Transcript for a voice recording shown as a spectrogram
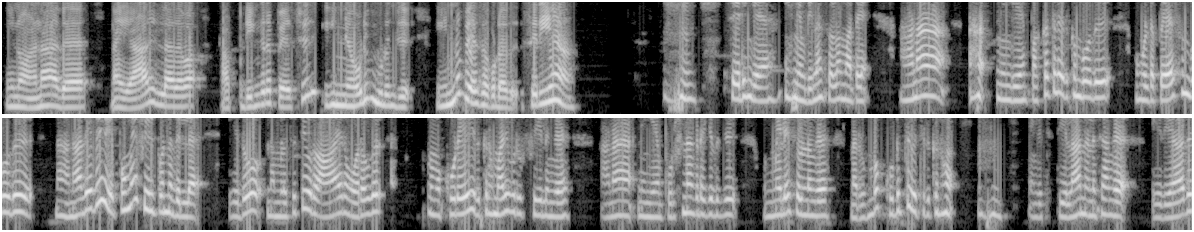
இன்னும் அனாத நான் யாரும் இல்லாதவா அப்படிங்கிற பேச்சு இன்னோடி முடிஞ்சு. இன்னும் பேசக்கூடாது. சரியா? சரிங்க. நீங்க அப்படிலாம் சொல்ல மாட்டேன். ஆனா நீங்க என் பக்கத்துல இருக்கும்போது உங்கள்ட்ட பேசும்போது நான் அனாதையவே எப்பவுமே ஃபீல் பண்ணதில்ல. ஏதோ நம்மளை சுத்தி ஒரு ஆயிரம் உறவுகள் நம்ம கூடயே இருக்கிற மாதிரி ஒரு ஃபீலுங்க ஆனா நீங்க என் புருஷனா கிடைக்கிறதுக்கு உண்மையிலே சொல்லுங்க. நான் ரொம்ப கொடுத்து வச்சிருக்கணும். எங்க சித்தி எல்லாம் நினைச்சாங்க எதையாவது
